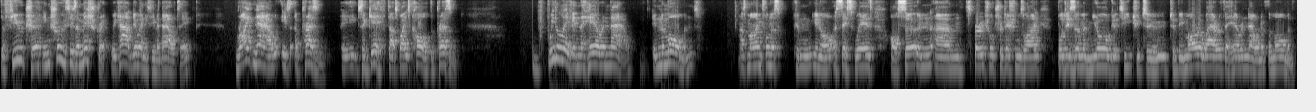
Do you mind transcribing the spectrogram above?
The future, in truth, is a mystery. We can't do anything about it. Right now is a present. It's a gift. That's why it's called the present. We live in the here and now, in the moment, as mindfulness can, you know, assist with, or certain um, spiritual traditions like Buddhism and yoga teach you to to be more aware of the here and now and of the moment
